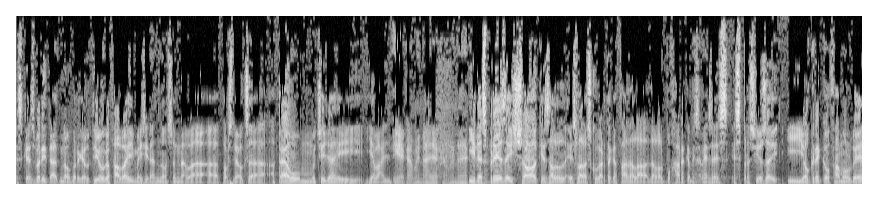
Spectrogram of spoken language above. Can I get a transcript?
és que és veritat, no? Perquè el tio agafava, imagina't, no? Se'n anava eh, pels llocs a, a peu, amb motxilla i, i avall. I a caminar, i a caminar. I després això, que és, el, és la descoberta que fa de la- de l'Alpujarra, que a més a més és, és preciosa i jo crec que ho fa molt bé,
